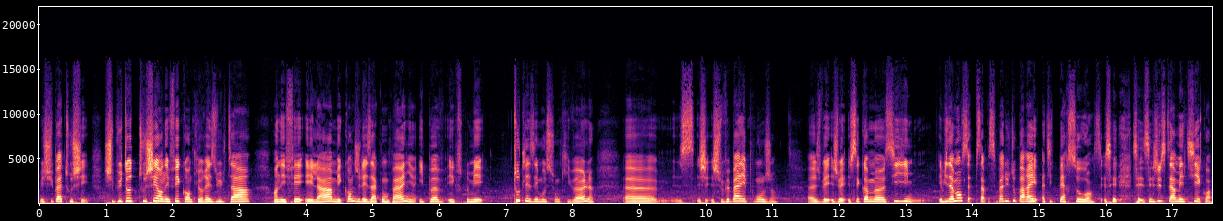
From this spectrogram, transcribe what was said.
mais je suis pas touchée. Je suis plutôt touchée en effet quand le résultat en effet est là, mais quand je les accompagne, ils peuvent exprimer toutes les émotions qu'ils veulent. Je ne fais pas l'éponge. Euh, c'est comme euh, si, évidemment, c'est c'est pas du tout pareil à titre perso. hein. C'est- juste un métier, quoi.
